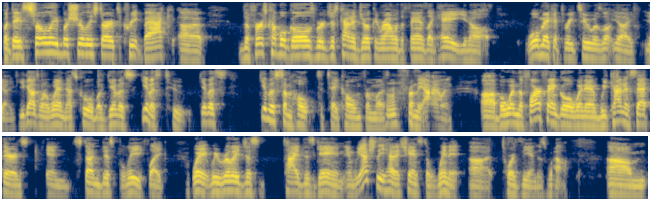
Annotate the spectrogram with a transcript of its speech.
but they slowly but surely started to creep back. Uh, the first couple goals were just kind of joking around with the fans, like, hey, you know. We'll make it three two as long, you know, like, you know, if you guys want to win, that's cool. But give us, give us two, give us, give us some hope to take home from us from the island. Uh, but when the Farfan goal went in, we kind of sat there in, in stunned disbelief. Like, wait, we really just tied this game, and we actually had a chance to win it uh, towards the end as well. Um,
